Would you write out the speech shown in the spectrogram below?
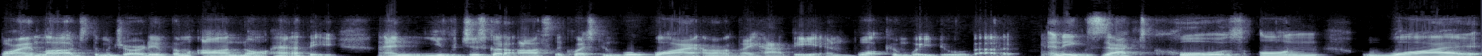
by and large, the majority of them are not happy. And you've just got to ask the question well, why aren't they happy? And what can we do about it? An exact cause on why,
